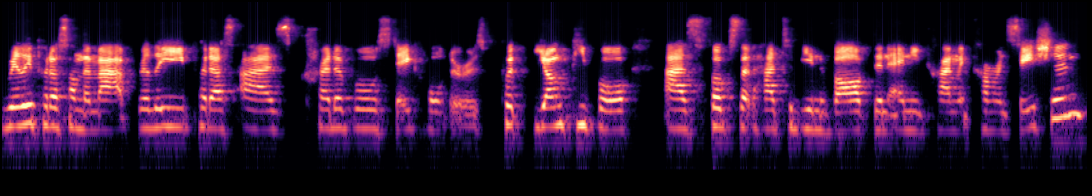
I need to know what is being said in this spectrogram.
really put us on the map, really put us as credible stakeholders, put young people as folks that had to be involved in any climate conversation.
